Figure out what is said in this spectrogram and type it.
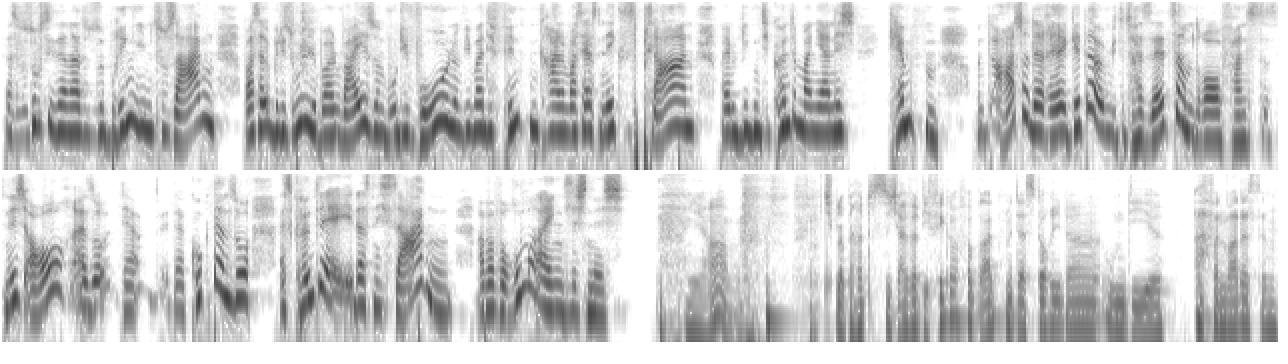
Das versucht sie dann dazu zu bringen, ihm zu sagen, was er über die Sullivan weiß und wo die wohnen und wie man die finden kann, was er als nächstes plant, weil gegen die könnte man ja nicht kämpfen. Und Archer, der reagiert da irgendwie total seltsam drauf. Fandest du das nicht auch? Also der, der guckt dann so, als könnte er ihr das nicht sagen. Aber warum eigentlich nicht? Ja, ich glaube, er hat sich einfach die Finger verbrannt mit der Story da um die. Ach, wann war das denn?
